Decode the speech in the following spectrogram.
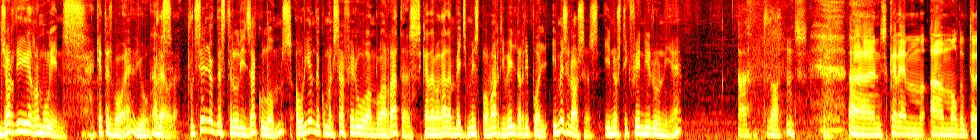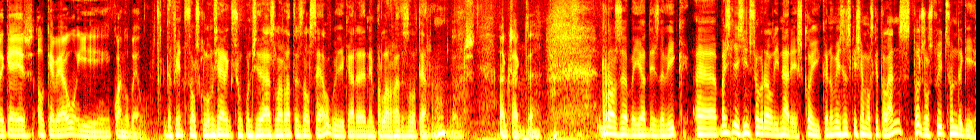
Jordi Remolins, aquest és bo, eh? Diu, A "Potser- veure. Potser en lloc d'esterilitzar coloms, hauríem de començar a fer-ho amb les rates. Cada vegada en veig més pel barri vell de Ripoll, i més grosses, i no estic fent ironia, eh? Ah, total. Uh, ens quedem amb el dubte de què és el que veu i quan ho veu. De fet, els coloms ja són considerats les rates del cel, vull dir que ara anem per les rates de la terra, no? Doncs, exacte. Rosa Baiot des de Vic. Uh, vaig llegint sobre Linares, coi, que només ens queixem els catalans, tots els tuits són d'aquí.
